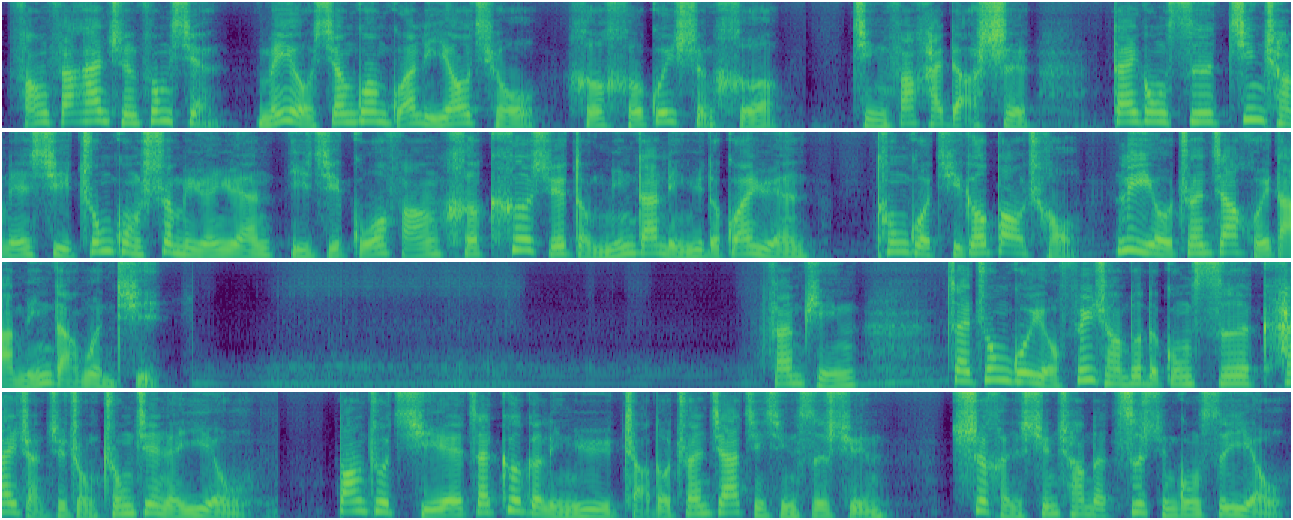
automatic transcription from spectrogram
防范安全风险没有相关管理要求和合规审核。警方还表示，该公司经常联系中共涉密人员以及国防和科学等敏感领域的官员，通过提高报酬，利诱专家回答敏感问题。翻评，在中国有非常多的公司开展这种中间人业务，帮助企业在各个领域找到专家进行咨询。是很寻常的咨询公司业务，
